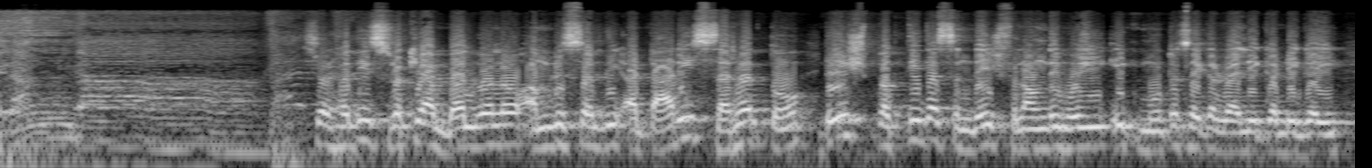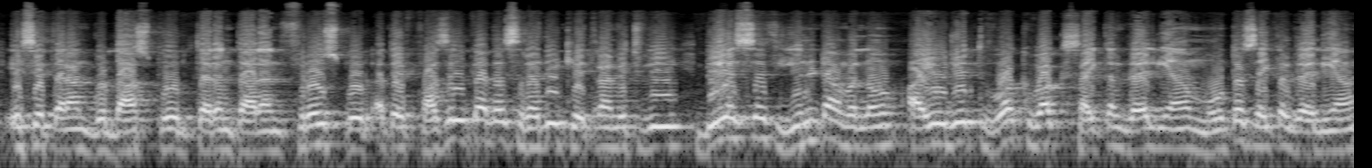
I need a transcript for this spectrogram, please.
Ipiranga. ਸਰਹੱਦੀ ਸੁਰੱਖਿਆ ਬਲ ਵੱਲੋਂ ਅੰਮ੍ਰਿਤਸਰ ਦੀ ਅਟਾਰੀ ਸਰਹੱਦ ਤੋਂ ਦੇਸ਼ ਭਗਤੀ ਦਾ ਸੰਦੇਸ਼ ਫੈਲਾਉਂਦੇ ਹੋਈ ਇੱਕ ਮੋਟਰਸਾਈਕਲ ਰੈਲੀ ਕੱਢੀ ਗਈ। ਇਸੇ ਤਰ੍ਹਾਂ ਗੁਰਦਾਸਪੁਰ, ਤਰਨਤਾਰਨ, ਫਿਰੋਜ਼ਪੁਰ ਅਤੇ ਫਾਜ਼ਿਲਕਾ ਦੇ ਸਰਹੱਦੀ ਖੇਤਰਾਂ ਵਿੱਚ ਵੀ ਬੀਐਸਐਫ ਯੂਨਿਟਾਂ ਵੱਲੋਂ ਆਯੋਜਿਤ ਵੱਖ-ਵੱਖ ਸਾਈਕਲ ਰੈਲੀਆਂ, ਮੋਟਰਸਾਈਕਲ ਰੈਲੀਆਂ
